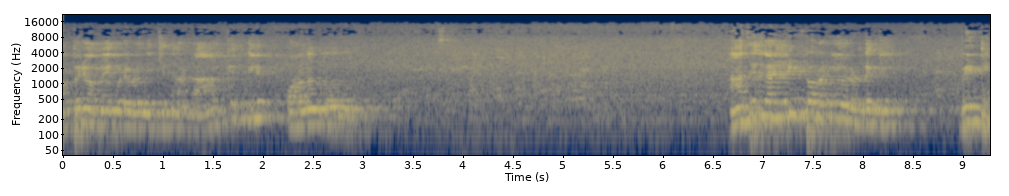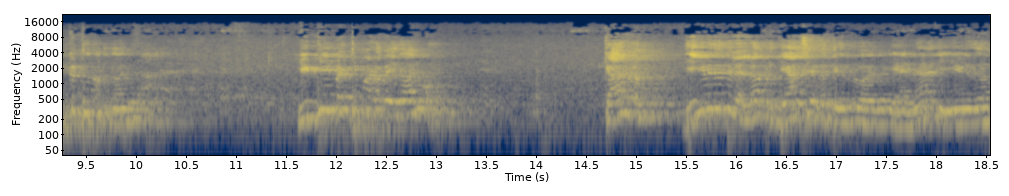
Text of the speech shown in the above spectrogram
അപ്പനും അമ്മയും കൂടെ ഇവിടെ നിൽക്കുന്നത് കണ്ട ആർക്കെങ്കിലും ഉറങ്ങാൻ തോന്നുന്നു? അത് കണ്ടിട്ട് ഉറങ്ങിയവരുണ്ടെങ്കിൽ വെട്ടിക്കെട്ട് നടന്നാലും ഇടി വെട്ടി മഴ പെയ്താലോ കാരണം ജീവിതത്തിലെല്ലാം പ്രത്യാശയൊക്കെ തീർന്നു പോയത് എന്നാ ജീവിതം?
